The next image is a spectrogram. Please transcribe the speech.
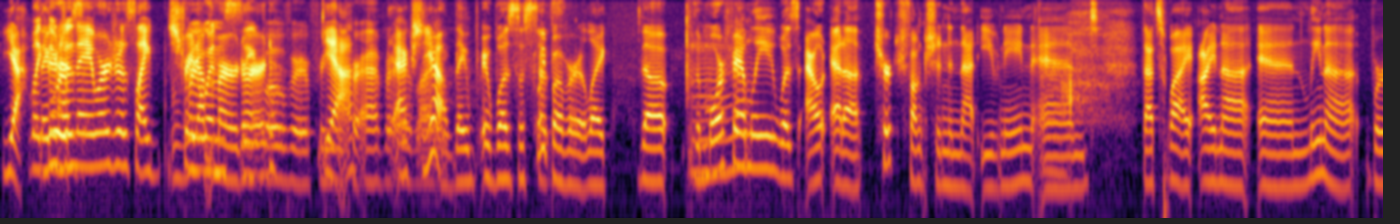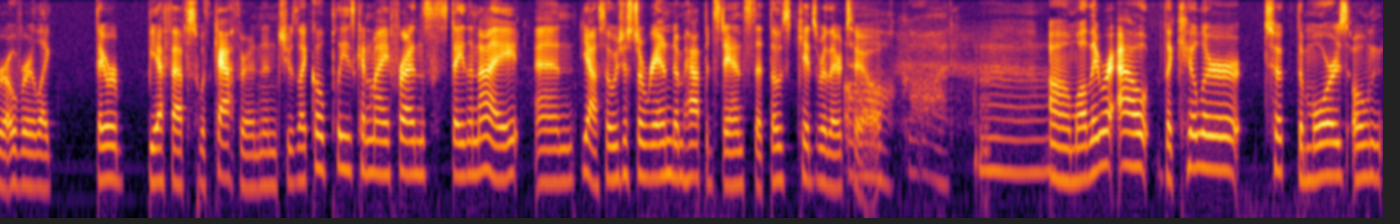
Yeah, Like, they they're were just they were just like straight up murdered. sleepover for Yeah. you forever. actually yeah, they it was a sleepover. Like the the Moore Mm-hmm. family was out at a church function in that evening, and that's why Ina and Lena were over. Like they were BFFs with Catherine, and she was like, "Oh, please, can my friends stay the night?" And yeah, so it was just a random happenstance that those kids were there too. Oh God. Um, while they were out, the killer took the Moore's own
